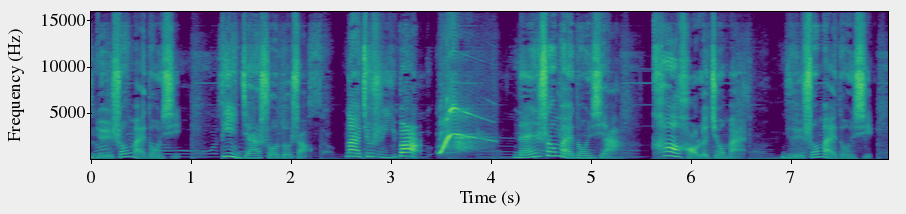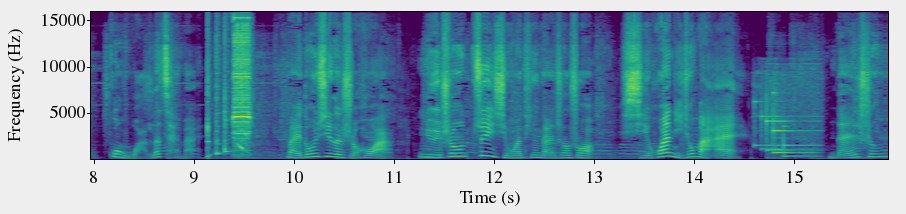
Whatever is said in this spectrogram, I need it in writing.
女生买东西，店家说多少那就是一半。男生买东西啊，看好了就买；女生买东西，逛完了才买。买东西的时候啊。女生最喜欢听男生说喜欢你就买，男生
